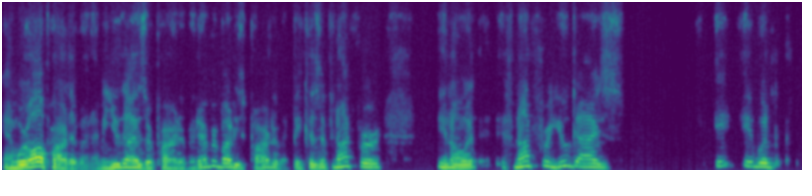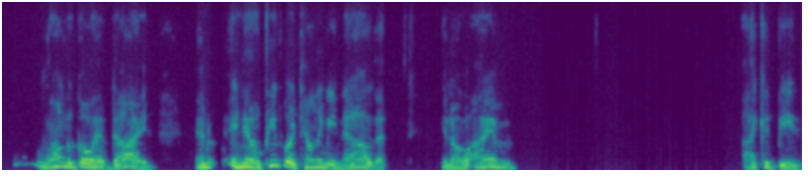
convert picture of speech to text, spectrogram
and we're all part of it. I mean, you guys are part of it. Everybody's part of it because if not for, you know, if not for you guys, it, it would long ago have died. And and you know, people are telling me now that, you know, I am. I could be,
